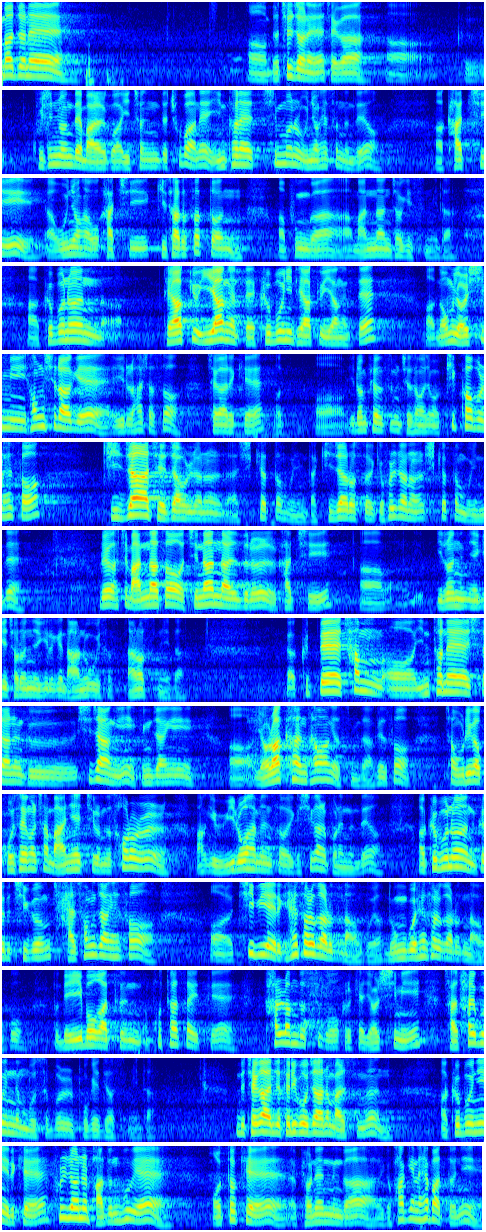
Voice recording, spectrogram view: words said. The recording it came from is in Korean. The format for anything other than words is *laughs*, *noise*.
얼마 전에 어, 며칠 전에 제가 어, 그 90년대 말과 2000년대 초반에 인터넷 신문을 운영했었는데요. 아, 같이 아, 운영하고 같이 기사도 썼던 어, 분과 만난 적이 있습니다. 아, 그분은 어, 대학교 2학년 때 그분이 대학교 2학년 때 어, 너무 열심히 성실하게 일을 하셔서 제가 이렇게 어, 어, 이런 표현 쓰면 죄송하지만 픽업을 해서 기자 제자 훈련을 시켰던 분입니다. 기자로서 이렇게 훈련을 시켰던 분인데 우리가 같이 만나서 지난 날들을 같이 어, 이런 얘기 저런 얘기를 이렇게 나누고 있었 나눴습니다. 그러니까 그때 참 어, 인터넷이라는 그 시장이 굉장히 어, 열악한 상황이었습니다. 그래서 참 우리가 고생을 참 많이 했지 그러면서 서로를 막 위로하면서 이렇게 시간을 보냈는데요. 아, 그분은 그래도 지금 잘 성장해서 어, TV에 이렇게 해설가로도 나오고요, 농구 해설가로도 나오고 또 네이버 같은 포털 사이트에 칼럼도 쓰고 그렇게 열심히 잘 살고 있는 모습을 보게 되었습니다. 근데 제가 이제 드리고자 하는 말씀은 아, 그분이 이렇게 훈련을 받은 후에 어떻게 변했는가 확인을 해봤더니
